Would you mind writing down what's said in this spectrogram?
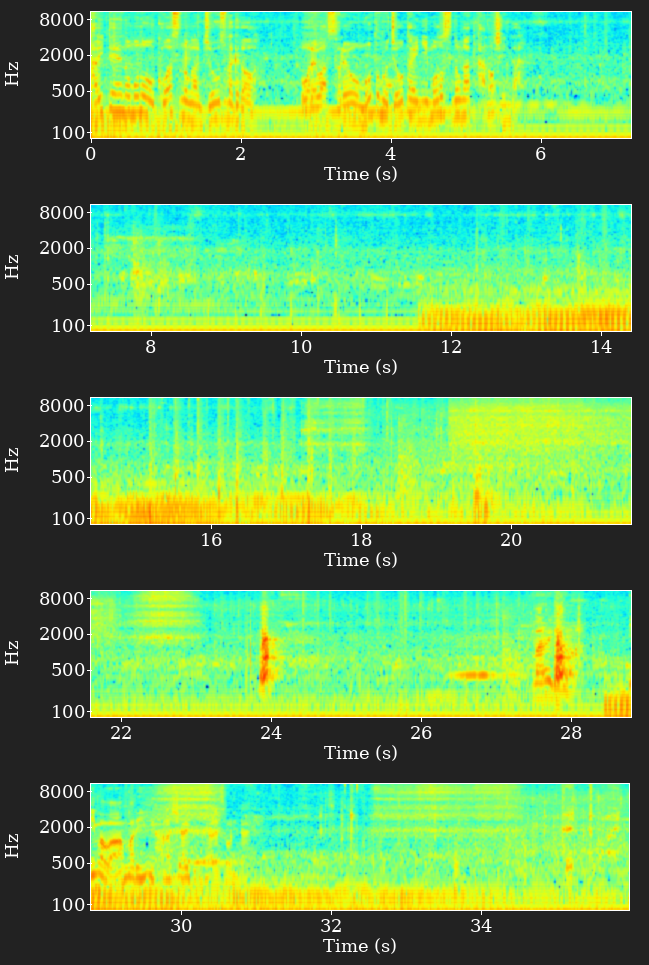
大抵のものを壊すのが上手だけど俺はそれを元の状態に戻すのが楽しいんだ悪いけど今はあんまりいい話し相手になれそうにない。ペットがないんだ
